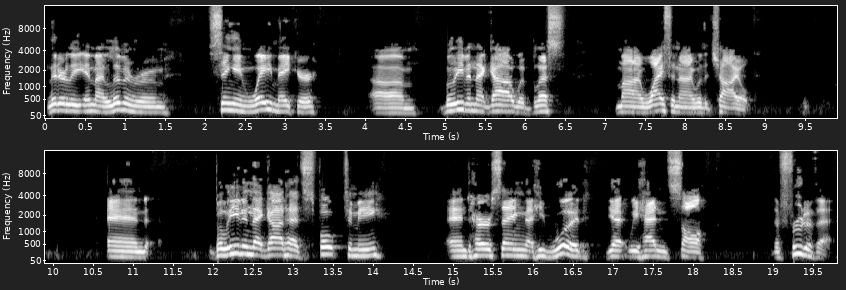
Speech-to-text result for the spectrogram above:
literally in my living room, singing Waymaker, um, believing that God would bless my wife and I with a child, and believing that God had spoke to me, and her saying that He would, yet we hadn't saw the fruit of that,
